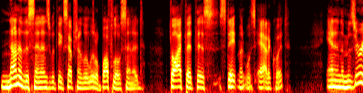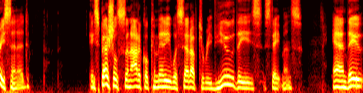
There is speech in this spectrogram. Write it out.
none of the synods, with the exception of the Little Buffalo Synod, thought that this statement was adequate. And in the Missouri Synod, a special synodical committee was set up to review these statements, and they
